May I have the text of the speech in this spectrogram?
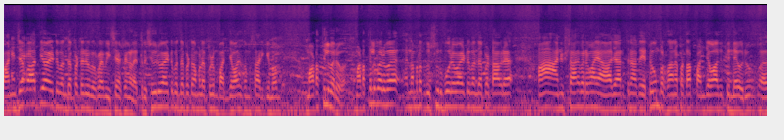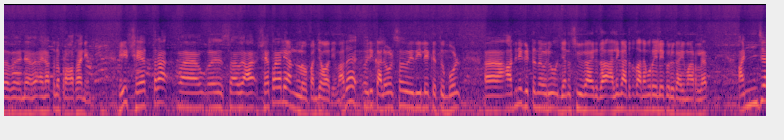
പഞ്ചവാദ്യമായിട്ട് ബന്ധപ്പെട്ട ഒരു വിശേഷങ്ങൾ തൃശ്ശൂരുമായിട്ട് ബന്ധപ്പെട്ട് നമ്മൾ എപ്പോഴും പഞ്ചവാദ്യം സംസാരിക്കുമ്പം മടത്തിൽ വരവ്. മടത്തിൽ വരവ് നമ്മുടെ തൃശ്ശൂർ പൂരമായിട്ട് ബന്ധപ്പെട്ട ഒരു ആ അനുഷ്ഠാനപരമായ ആചാരത്തിനകത്ത് ഏറ്റവും പ്രധാനപ്പെട്ട പഞ്ചവാദ്യത്തിന്റെ ഒരു പിന്നെ അതിനകത്തുള്ള പ്രാധാന്യം. ഈ ക്ഷേത്ര ക്ഷേത്രകലയാണല്ലോ പഞ്ചവാദ്യം. അത് ഒരു കലോത്സവ വേദിയിലേക്ക് എത്തുമ്പോൾ അതിന് കിട്ടുന്ന ഒരു ജനസ്വീകാര്യത അല്ലെങ്കിൽ അടുത്ത തലമുറയിലേക്ക് ഒരു കൈമാറൽ അഞ്ച്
